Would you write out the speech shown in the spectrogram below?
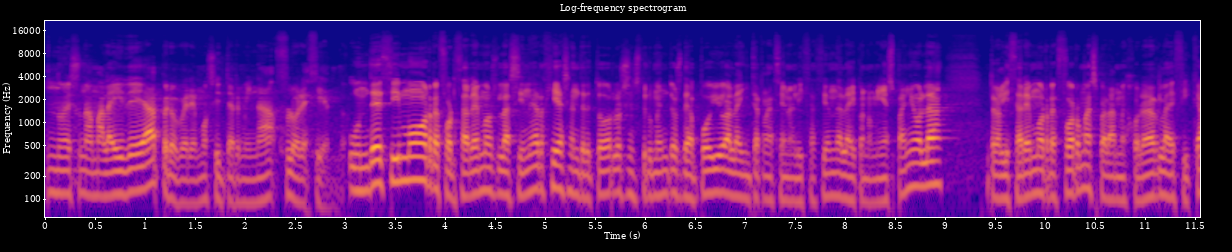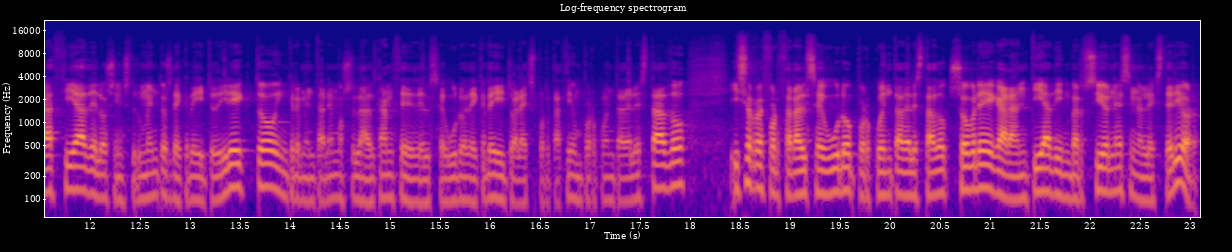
No es una mala idea, pero veremos si termina floreciendo. Un décimo, reforzaremos las sinergias entre todos los instrumentos de apoyo a la internacionalización de la economía española, realizaremos reformas para mejorar la eficacia de los instrumentos de crédito directo, incrementaremos el alcance del seguro de crédito a la exportación por cuenta del Estado y se reforzará el seguro por cuenta del Estado sobre garantía de inversiones en el exterior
